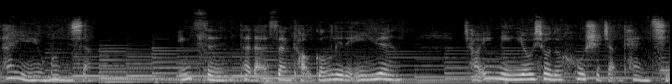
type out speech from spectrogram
他也有梦想，因此他打算考公立的医院，朝一名优秀的护士长看齐。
